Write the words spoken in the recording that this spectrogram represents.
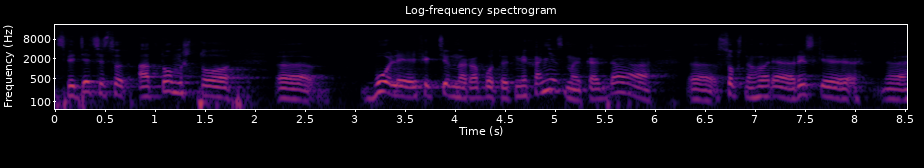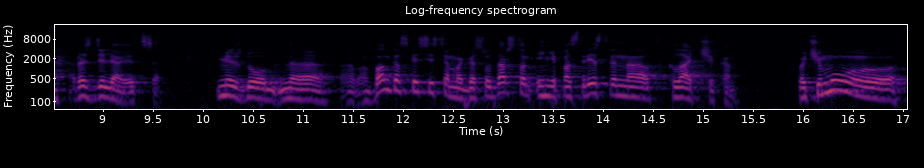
свидетельствует о том, что э, более эффективно работают механизмы, когда, э, собственно говоря, риски разделяются между банковской системой, государством и непосредственно вкладчиком. Почему,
